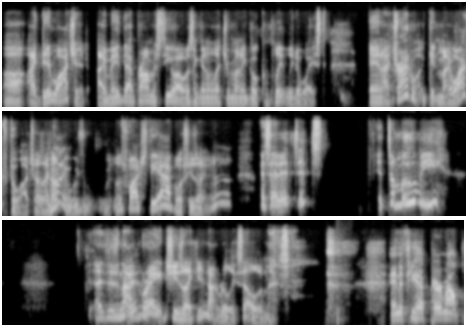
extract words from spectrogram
Uh, I did watch it. I made that promise to you. I wasn't going to let your money go completely to waste. And I tried getting my wife to watch. I was like, "Honey, let's watch The Apple." She's like, uh. "I said it's it's it's a movie. It's not yeah. great." She's like, "You're not really selling this." and if you have Paramount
